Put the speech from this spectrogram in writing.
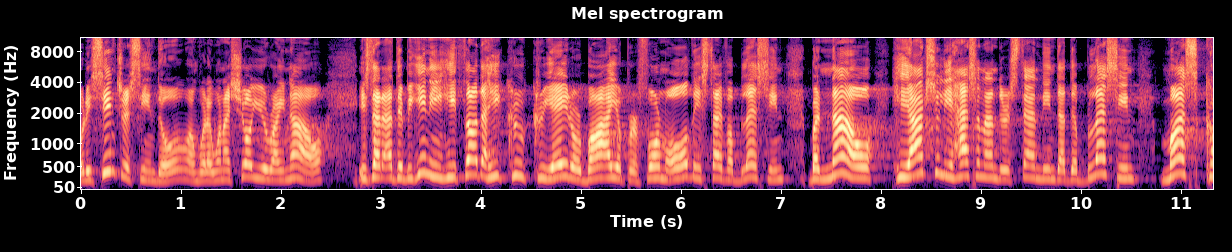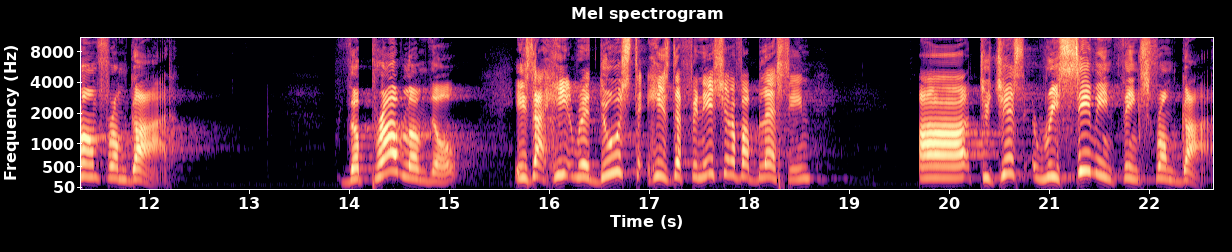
What is interesting, though, and what I want to show you right now, is that at the beginning he thought that he could create or buy or perform all this type of blessing, but now he actually has an understanding that the blessing must come from God. The problem, though, is that he reduced his definition of a blessing uh, to just receiving things from God.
